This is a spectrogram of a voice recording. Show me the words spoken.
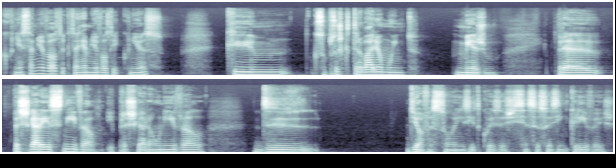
que conheço à minha volta, que tenho à minha volta e que conheço, que, que são pessoas que trabalham muito, mesmo, para, para chegar a esse nível e para chegar a um nível de, de ovações e de coisas e sensações incríveis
